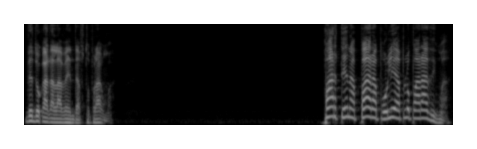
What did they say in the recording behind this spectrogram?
Δεν το καταλαβαίνετε αυτό το πράγμα. Πάρτε ένα πάρα πολύ απλό παράδειγμα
